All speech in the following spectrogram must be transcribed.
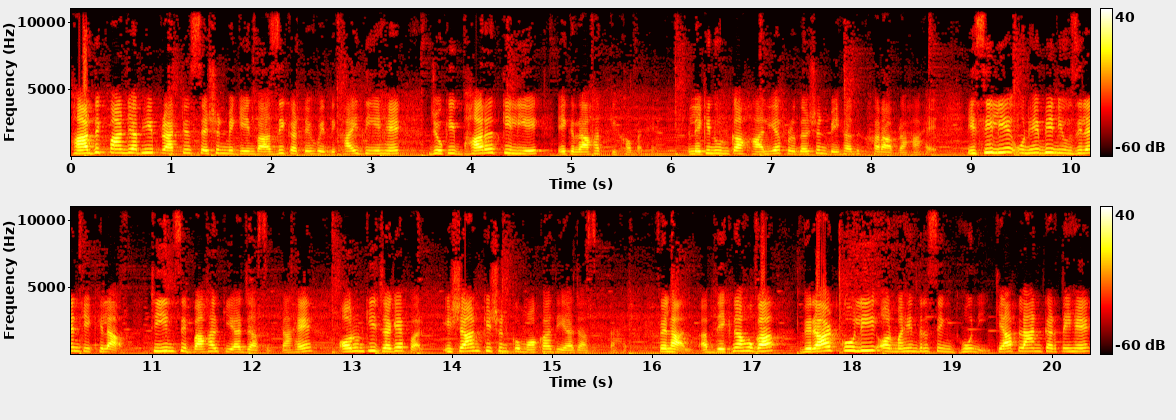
हार्दिक पांड्या भी प्रैक्टिस सेशन में गेंदबाजी करते हुए दिखाई दिए हैं, जो कि भारत के लिए एक राहत की खबर है। लेकिन उनका हालिया प्रदर्शन बेहद खराब रहा है। इसीलिए उन्हें भी न्यूजीलैंड के खिलाफ टीम से बाहर किया जा सकता है और उनकी जगह पर ईशान किशन को मौका दिया जा सकता है। फ़िलहाल, अब देखना होगा विराट कोहली और महेंद्र सिंह धोनी क्या प्लान करते हैं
